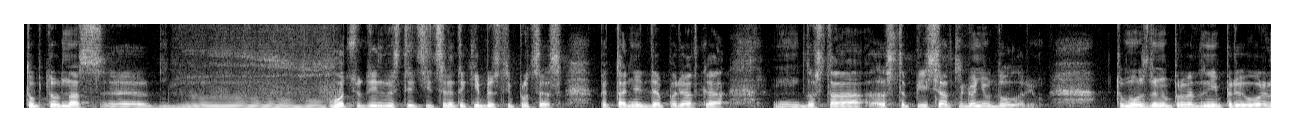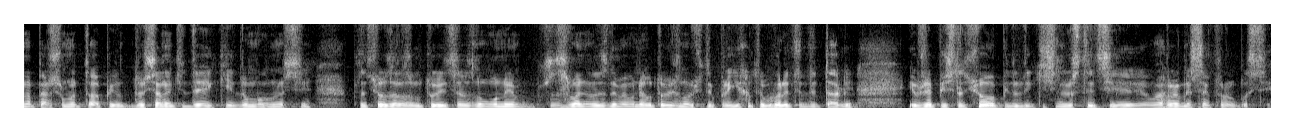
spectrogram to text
Тобто, в нас е, от сюди інвестиції це не такий швидкий процес. Питання йде порядка до 100-150 мільйонів доларів. Тому з ними проведені переговори на першому етапі, досягнуті деякі домовленості. Після цього зараз готуються знову вони дзвонили з ними, вони готові знову сюди приїхати, обговорити деталі. І вже після цього підуть якісь інвестиції в аграрний сектор області.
